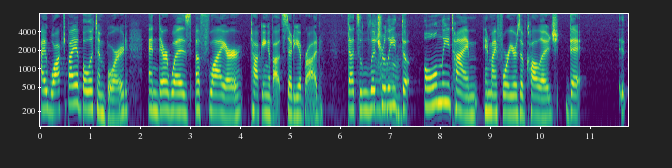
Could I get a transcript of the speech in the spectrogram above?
I walked by a bulletin board and there was a flyer talking about study abroad. That's literally oh. the only time in my four years of college that it,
